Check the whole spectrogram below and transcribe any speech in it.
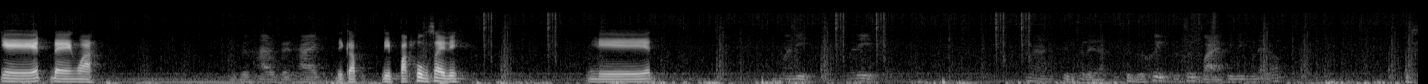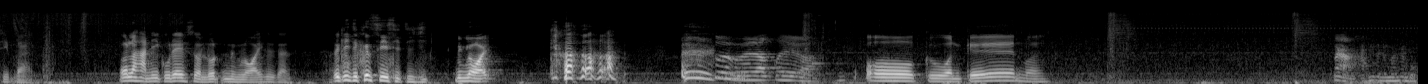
เจ๊แดงว่ะไปไทยไปไทยเดี๋ยวกับเดี๋ยวปักธงใส่ดิเจ๊มาดิ มาดิมาถึงเลยนะถึงก็ขึ้นขึ้นไปทีนึงมาได้แล้วสิบบาทเออรหัสนี้กูได้ส่วนลดหนึ่งร้อยคือกันเมื่อกี้จะขึ้นสี่สิบหนึ่งร้อยขึ้นไปรักเลยอะโอ้กวนเกินว่ะ ป้าหลังคาที่มันมันบุก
